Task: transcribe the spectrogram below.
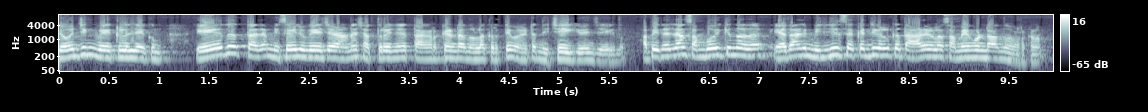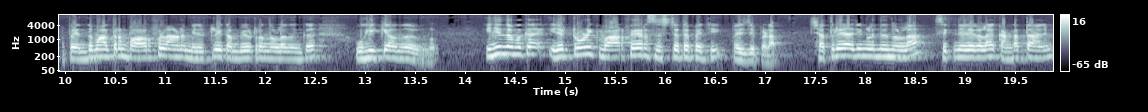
ലോഞ്ചിങ് വെഹിക്കിളിലേക്കും ഏത് തരം മിസൈൽ ഉപയോഗിച്ചാണ് ശത്രുവിനെ തകർക്കേണ്ടതെന്നുള്ള കൃത്യമായിട്ട് നിശ്ചയിക്കുകയും ചെയ്യുന്നു. അപ്പോൾ ഇതെല്ലാം സംഭവിക്കുന്നത് ഏതാനും മില്ലി സെക്കൻഡുകൾക്ക് താഴെയുള്ള സമയം കൊണ്ടാണെന്ന് ഓർക്കണം. അപ്പോൾ എന്തുമാത്രം പവർഫുൾ ആണ് മിലിറ്ററി കമ്പ്യൂട്ടർ എന്നുള്ളത് നിങ്ങൾക്ക് ഊഹിക്കാവുന്നതേ ഉള്ളൂ. ഇനി നമുക്ക് ഇലക്ട്രോണിക് വാർഫെയർ സിസ്റ്റത്തെ പറ്റി പരിചയപ്പെടാം. ശത്രു രാജ്യങ്ങളിൽ നിന്നുള്ള സിഗ്നലുകളെ കണ്ടെത്താനും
